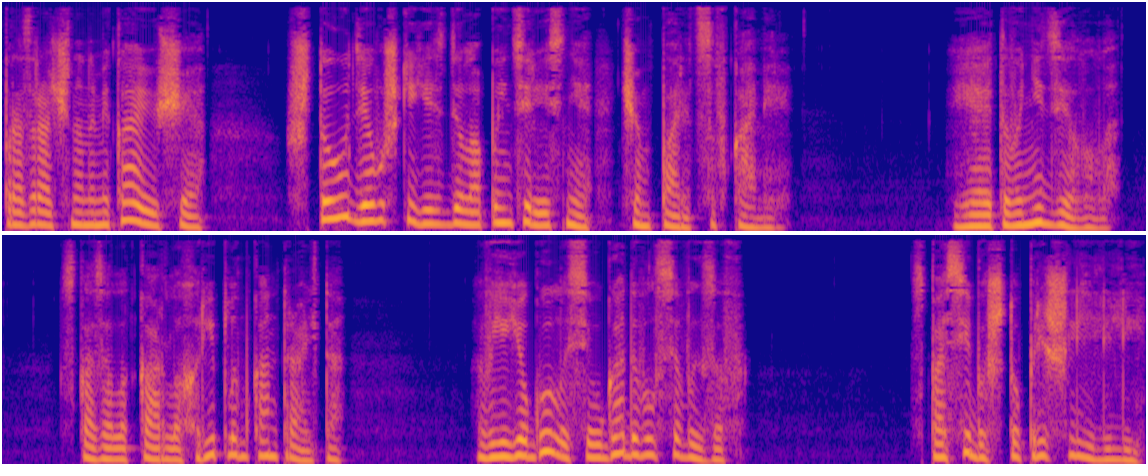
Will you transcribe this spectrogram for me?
прозрачно намекающая, что у девушки есть дела поинтереснее, чем париться в камере. Я этого не делала, сказала Карла хриплым контральто. В ее голосе угадывался вызов. Спасибо, что пришли, Лили.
